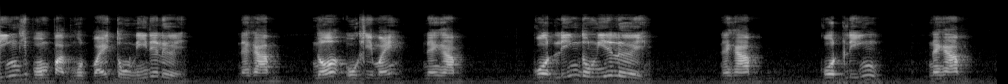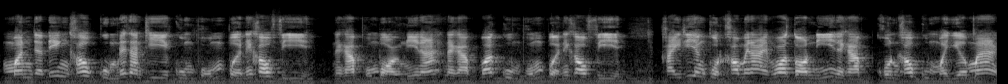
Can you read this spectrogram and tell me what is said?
ลิงก์ที่ผมปักหมุดไว้ตรงนี้ได้เลยนะครับเนาะโอเคไหมนะครับ กดลิงก์ตรงนี้ได้เลยนะครับ กดลิงก์นะครับ มันจะเด้งเข้ากลุ่มได้ทันที กลุ่มผมเปิดให้เข้าฟรีนะครับผมบอกอย่างนี้นะนะครับว่ากลุ่มผมเปิดให้เข้าฟรีใครที่ยังกดเข้าไม่ได้ เพราะว่าตอนนี้นะครับ คนเข้ากลุ่มมาเยอะมาก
